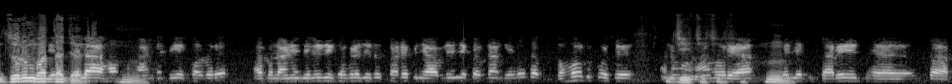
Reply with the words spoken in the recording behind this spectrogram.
ਜ਼ੁਲਮ ਵੱਧਦਾ ਜਾ ਰਿਹਾ। ਆਹ ਫਲਾਣੇ ਦੀ ਖਬਰ ਆ ਫਲਾਣੇ ਜ਼ਿਲ੍ਹੇ ਦੀ ਖਬਰ ਜਦੋਂ ਸਾਰੇ ਪੰਜਾਬ ਦੀਆਂ ਜੇ ਖਬਰਾਂ ਦੇਖੋ ਤਾਂ ਬਹੁਤ ਕੁਝ ਜੀ। ਹੋ ਰਿਹਾ। ਹੂੰ। ਤੇ ਜੇ ਸਾਰੇ ਭਾਰਤ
